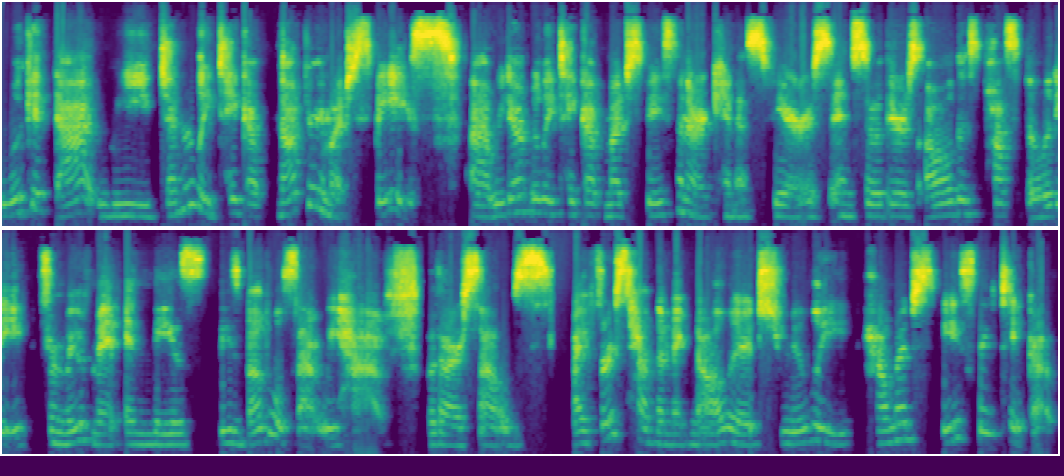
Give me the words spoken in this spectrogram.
look at that, we generally take up not very much space. Uh, we don't really take up much space in our kinespheres. And so there's all this possibility for movement in these, these bubbles that we have with ourselves. I first have them acknowledge really how much space they take up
